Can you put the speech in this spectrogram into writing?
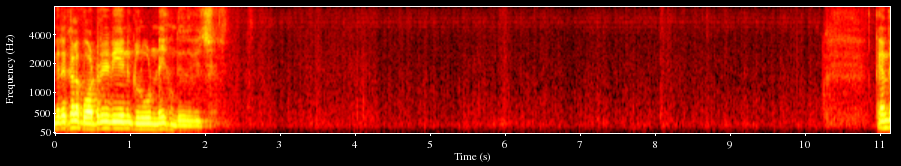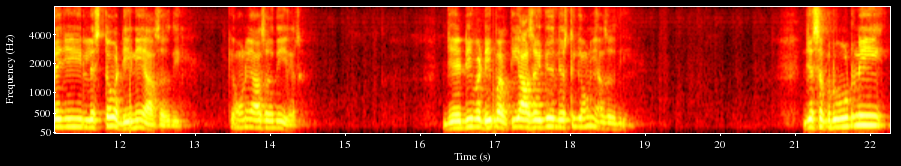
ਮੇਰੇ ਖਿਆਲ ਬਾਰਡਰ ਏਰੀਆ ਇਨਕਲੂਡ ਨਹੀਂ ਹੁੰਦੇ ਉਹਦੇ ਵਿੱਚ। ਕਹਿੰਦੇ ਜੀ ਲਿਸਟ ਵੱਡੀ ਨਹੀਂ ਆ ਸਕਦੀ। ਕਿਉਂ ਨਹੀਂ ਆ ਸਕਦੀ ਯਾਰ? ਜੇ ਏਡੀ ਵੱਡੀ ਭਰਤੀ ਆ ਸਕਦੀ ਲਿਸਟ ਕਿਉਂ ਨਹੀਂ ਆ ਸਕਦੀ? ਜੇ ਸਕਰੂਟਨੀ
